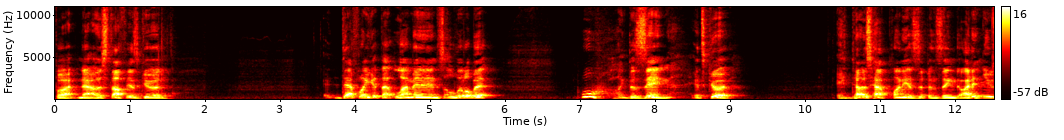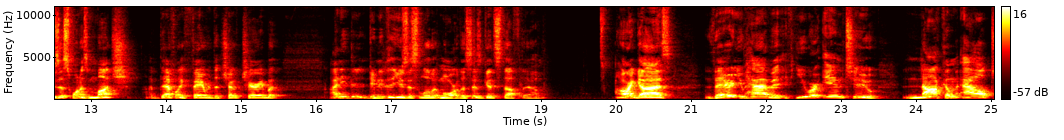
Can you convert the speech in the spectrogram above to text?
But no, this stuff is good. Definitely get that lemon. It's a little bit, whew, like the zing. It's good. It does have plenty of zip and zing though. I didn't use this one as much. I've definitely favored the choke cherry, but I need to, do need to use this a little bit more. This is good stuff though. All right, guys there you have it. If you are into knock them out,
